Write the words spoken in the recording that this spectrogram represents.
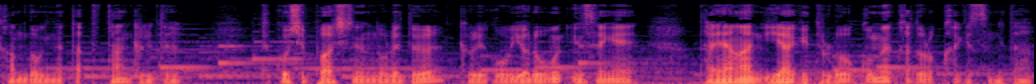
감동 있는 따뜻한 글들, 듣고 싶어 하시는 노래들, 그리고 여러분 인생의 다양한 이야기들로 꾸며가도록 하겠습니다.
